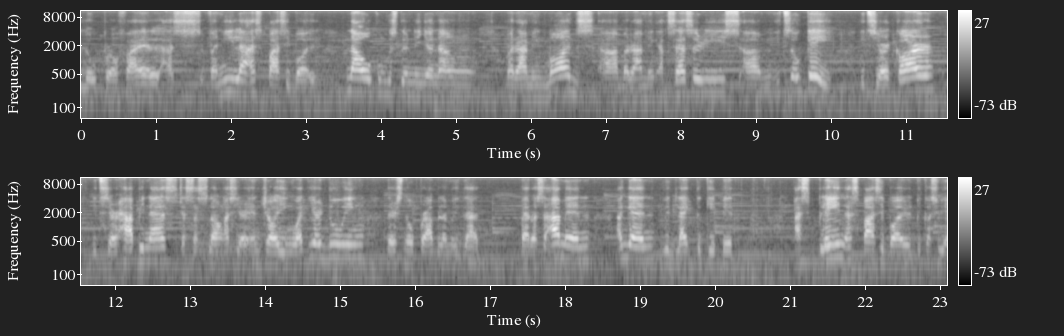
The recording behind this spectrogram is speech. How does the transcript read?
low profile, as vanilla as possible. Now, kung gusto niyo ng maraming mods, uh, maraming accessories, um, it's okay. It's your car, it's your happiness, just as long as you're enjoying what you're doing, there's no problem with that. Pero sa amin, again, we'd like to keep it as plain as possible because we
